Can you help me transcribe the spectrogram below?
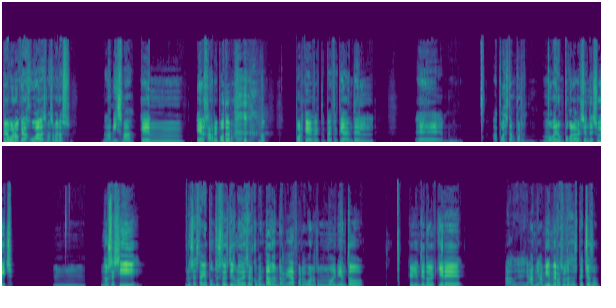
pero bueno, que la jugada es más o menos la misma que en el Harry Potter, ¿no? Porque efect- efectivamente el, eh, apuestan por mover un poco la versión de Switch. Mm, no sé si. No sé hasta qué punto esto es digno de ser comentado en realidad, porque bueno, es un movimiento que yo entiendo que quiere. A, a mí, a mí me resulta sospechoso,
